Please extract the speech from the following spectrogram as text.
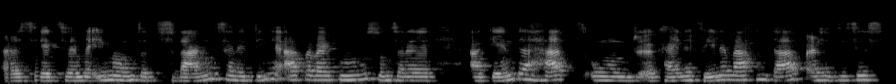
als jetzt, wenn man immer unter Zwang seine Dinge abarbeiten muss und seine Agenda hat und äh, keine Fehler machen darf. Also dieses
